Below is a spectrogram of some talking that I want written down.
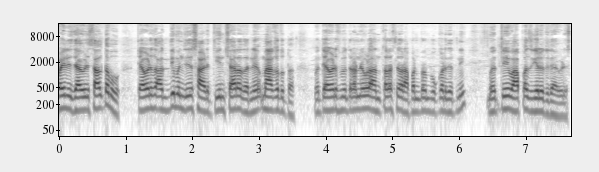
पहिले ज्यावेळेस चालतं भाऊ त्यावेळेस अगदी म्हणजे साडेतीन चार हजारने मागत होता. मग त्यावेळेस मित्रांनो एवढं अंतर असल्यावर आपण पण बोकड देत नाही. मग ते वापस गेले होते त्यावेळेस.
